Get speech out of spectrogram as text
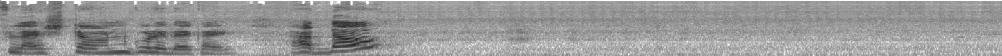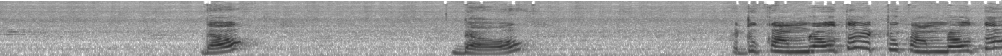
ফ্ল্যাশটা অন করে দেখায় হাত দাও। দাও। দাও। একটু কামড়াও তো, একটু কামড়াও তো।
